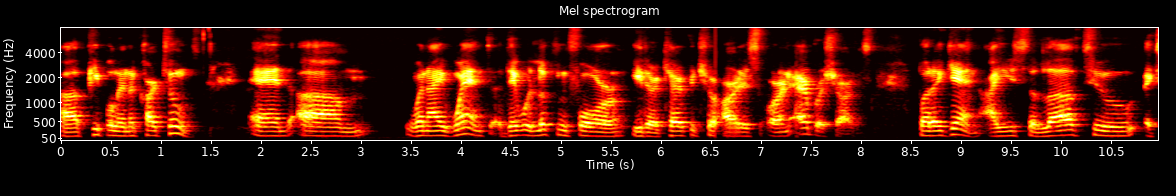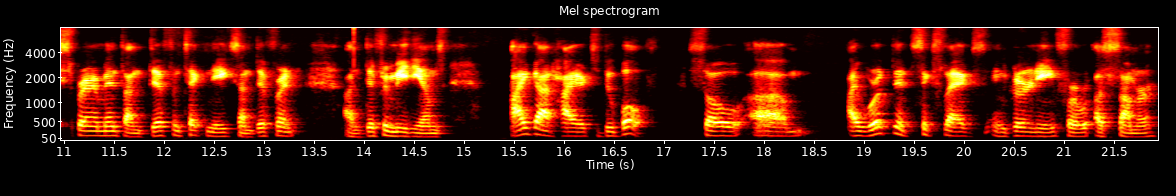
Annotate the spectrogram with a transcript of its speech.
uh, people in the cartoons. And um, when I went, they were looking for either a caricature artist or an airbrush artist. But again, I used to love to experiment on different techniques, on different on different mediums. I got hired to do both. So um, I worked at Six Flags in Gurnee for a summer,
